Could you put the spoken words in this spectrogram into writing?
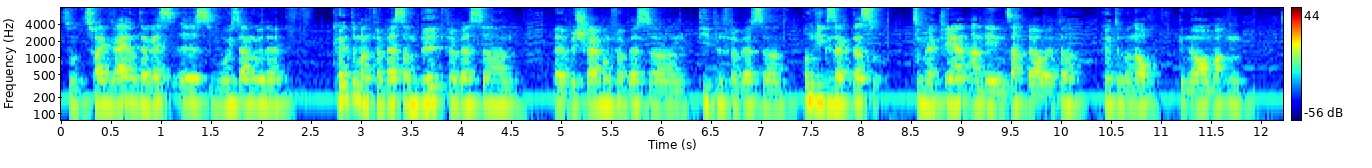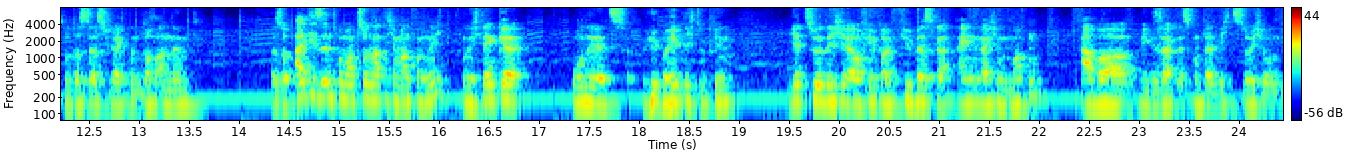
So zwei, drei und der Rest ist, wo ich sagen würde, könnte man verbessern, Bild verbessern, äh, Beschreibung verbessern, Titel verbessern. Und wie gesagt, das zum Erklären an den Sachbearbeiter könnte man auch genauer machen, sodass er es vielleicht dann doch annimmt. Also all diese Informationen hatte ich am Anfang nicht. Und ich denke, ohne jetzt überheblich zu klingen, jetzt würde ich auf jeden Fall viel bessere Einreichungen machen. Aber wie gesagt, es kommt halt nichts durch und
